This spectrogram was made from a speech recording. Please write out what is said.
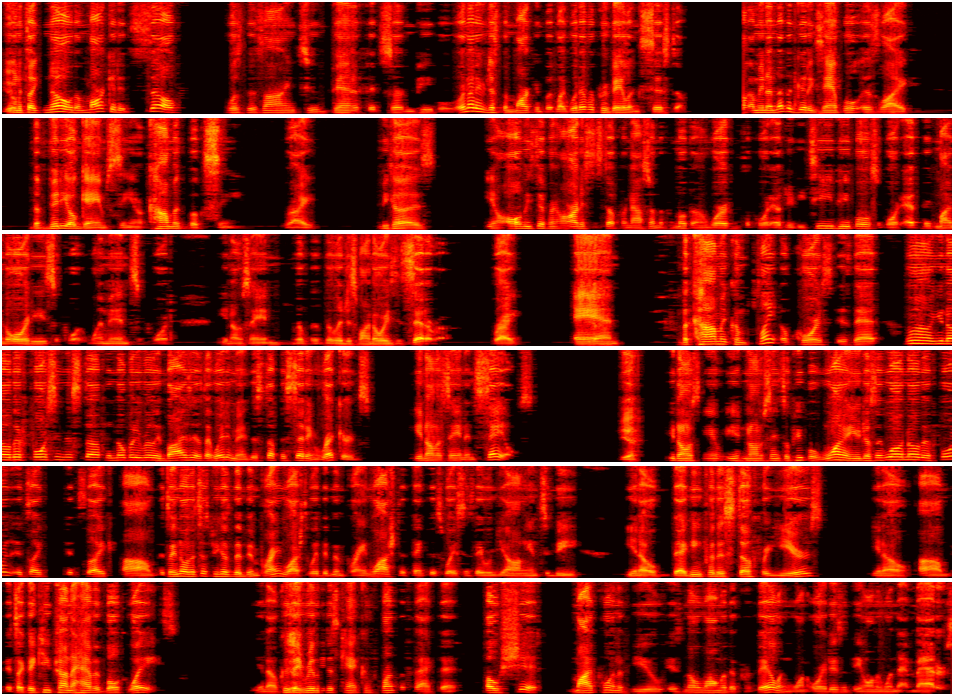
Yep. And it's like, no, the market itself was designed to benefit certain people. Or not even just the market, but like whatever prevailing system. I mean, another good example is like the video game scene or comic book scene, right? Because, you know, all these different artists and stuff are now starting to promote their own work and support LGBT people, support ethnic minorities, support women, support, you know, saying re- religious minorities, etc. Right? And the common complaint, of course, is that, well, you know, they're forcing this stuff and nobody really buys it. It's like, wait a minute, this stuff is setting records, you know what I'm saying, in sales. Yeah. You know what I'm saying? You know what I'm saying? So people want it, and you're just like, well, no, they're for It's like, it's like, um, it's like, no, it's just because they've been brainwashed the way they've been brainwashed to think this way since they were young and to be, you know, begging for this stuff for years. You know, um, it's like they keep trying to have it both ways. You know, because Yeah. they really just can't confront the fact that, oh shit, my point of view is no longer the prevailing one, or it isn't the only one that matters.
